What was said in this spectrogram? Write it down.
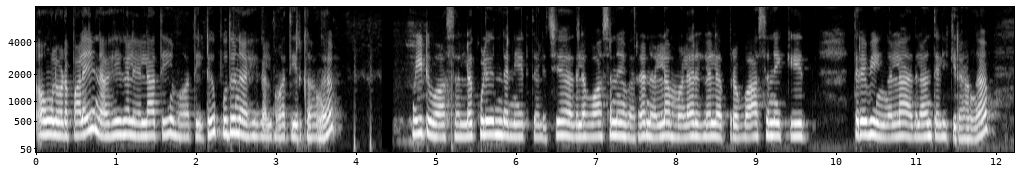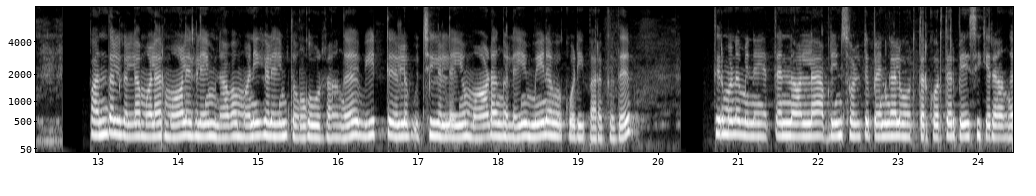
அவங்களோட பழைய நகைகள் எல்லாத்தையும் மாற்றிட்டு புது நகைகள் மாற்றிருக்காங்க வீட்டு வாசலில் குளிர்ந்த நீர் தெளித்து அதில் வாசனை வர நல்ல மலர்கள் அப்புறம் வாசனைக்கு திரவியங்கள்லாம் அதெல்லாம் தெளிக்கிறாங்க. பந்தல்களில் மலர் மாலைகளையும் நவ மணிகளையும் தொங்க விடுறாங்க. வீட்டு உச்சிகள்லையும் மாடங்கள்லையும் மீனவ கொடி பறக்குது. திருமணம் இன்னும் எத்தனை நாளில் அப்படின்னு சொல்லிட்டு பெண்கள் ஒருத்தருக்கு ஒருத்தர் பேசிக்கிறாங்க.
